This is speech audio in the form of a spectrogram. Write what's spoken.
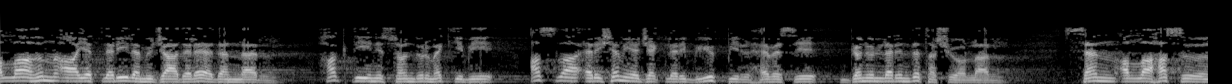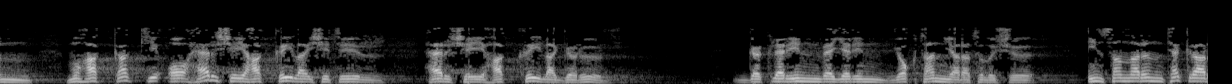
Allah'ın ayetleriyle mücadele edenler, hak dini söndürmek gibi asla erişemeyecekleri büyük bir hevesi gönüllerinde taşıyorlar. Sen Allah'a sığın, muhakkak ki O her şeyi hakkıyla işitir, her şeyi hakkıyla görür.'' Göklerin ve yerin yoktan yaratılışı, insanların tekrar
